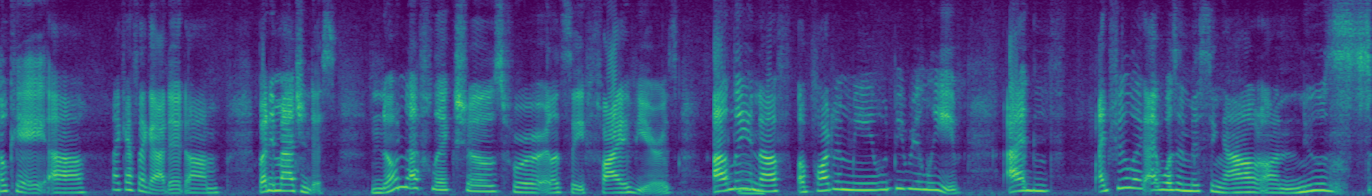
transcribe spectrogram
Okay, uh, I guess I got it. Um, but imagine this: no Netflix shows for let's say five years. Oddly enough, a part of me would be relieved. I'd I'd feel like I wasn't missing out on news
